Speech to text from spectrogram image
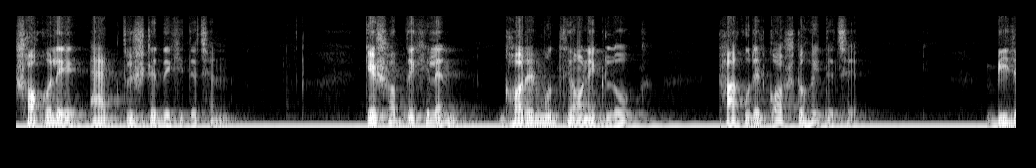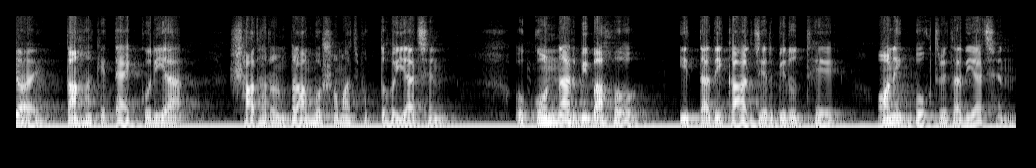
সকলে এক দৃষ্টে দেখিতেছেন। কেশব দেখিলেন, ঘরের মধ্যে অনেক লোক, ঠাকুরের কষ্ট হইতেছে। বিজয় তাহাকে ত্যাগ করিয়া সাধারণ ব্রাহ্ম সমাজভুক্ত হইয়াছেন ও কন্যার বিবাহ ইত্যাদি কার্যের বিরুদ্ধে অনেক বক্তৃতা দিয়াছেন।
